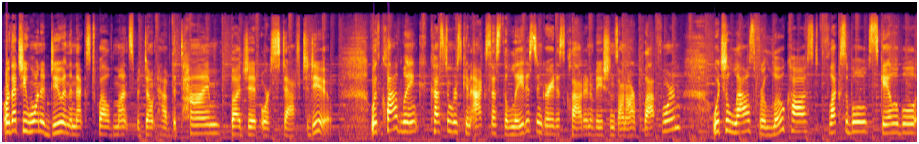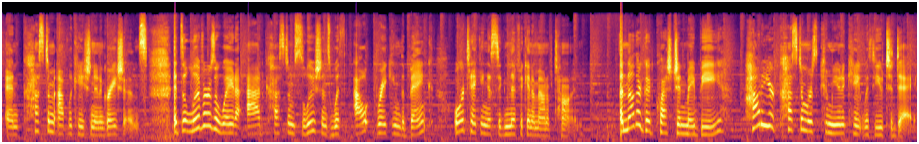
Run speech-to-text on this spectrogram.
or that you want to do in the next 12 months but don't have the time, budget, or staff to do? With CloudLink, customers can access the latest and greatest cloud innovations on our platform, which allows for low-cost, flexible, scalable, and custom application integrations. It delivers a way to add custom solutions without breaking the bank or taking a significant amount of time. Another good question may be, how do your customers communicate with you today?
